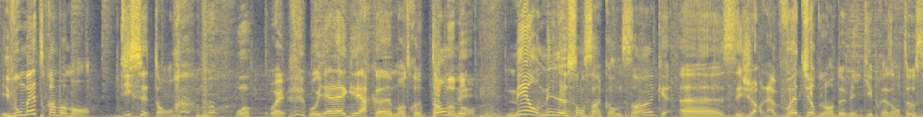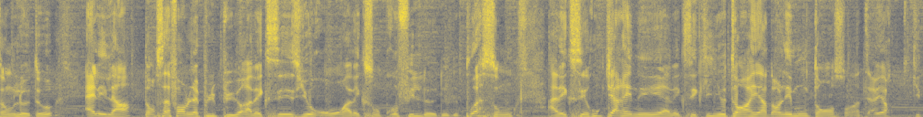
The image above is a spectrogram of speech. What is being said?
Ils vont mettre un moment, 17 ans. Wow, ouais. Bon, il y a la guerre quand même entre temps, mais, moment. Mais en 1955, euh, c'est genre la voiture de l'an 2000 qui est présentée au salon de l'auto. Elle est là, dans sa forme la plus pure, avec ses yeux ronds, avec son profil de, de- de poisson, avec ses roues carénées, avec ses clignotants arrière dans les montants, son intérieur qui est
